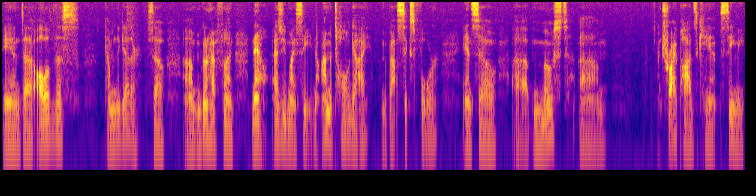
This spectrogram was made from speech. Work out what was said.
And uh, all of this coming together. So um, I'm going to have fun. Now, as you might see, now I'm a tall guy. I'm about 6'4". And so uh, most um, tripods can't see me.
